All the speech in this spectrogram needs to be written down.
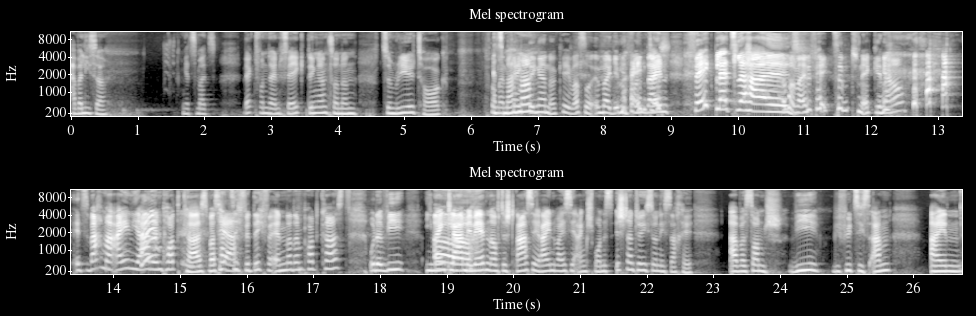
Aber Lisa, jetzt mal weg von deinen Fake-Dingern, sondern zum Real Talk. Von Jetzt meinen. Fake-Dingern, okay, was so immer gemeint Von deinen. Fake-Plätzle Von halt! meinen Fake-Zimtschnecken. Genau. Jetzt mach mal ein Jahr den Podcast. Was Ja. hat sich für dich verändert im Podcast? Oder wie? Ich meine, klar, Ah. wir werden auf der Straße reihenweise angesprochen. Das ist natürlich so eine Sache. Aber sonst, wie, wie fühlt sich's an, ein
